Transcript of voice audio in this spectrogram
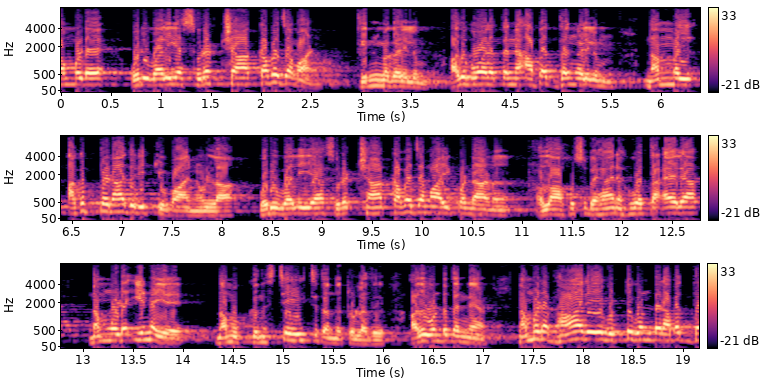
നമ്മുടെ ഒരു വലിയ സുരക്ഷാ കവചമാണ്. തിന്മകളിലും അതുപോലെ തന്നെ അബദ്ധങ്ങളിലും നമ്മൾ അകപ്പെടാതിരിക്കുവാനുള്ള ഒരു വലിയ സുരക്ഷാ കവചമായി കൊണ്ടാണ് അള്ളാഹു സുബാനഹുവത്ത അല നമ്മുടെ ഇണയെ നമുക്ക് നിശ്ചയിച്ചു തന്നിട്ടുള്ളത്. അതുകൊണ്ട് തന്നെ നമ്മുടെ ഭാര്യയെ വിട്ടുകൊണ്ടൊരു അബദ്ധ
